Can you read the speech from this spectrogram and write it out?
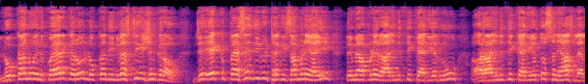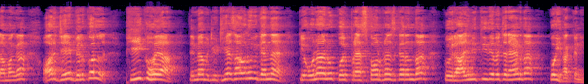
ਲੋਕਾਂ ਨੂੰ ਇਨਕੁਆਇਰ ਕਰੋ, ਲੋਕਾਂ ਦੀ ਇਨਵੈਸਟੀਗੇਸ਼ਨ ਕਰਾਓ। ਜੇ ਇੱਕ ਪੈਸੇ ਦੀ ਵੀ ਠੱਗੀ ਸਾਹਮਣੇ ਆਈ, ਤੇ ਮੈਂ ਆਪਣੇ ਰਾਜਨੀਤਿਕ ਕੈਰੀਅਰ ਨੂੰ, ਰਾਜਨੀਤਿਕ ਕੈਰੀਅਰ ਤੋਂ ਸੰਨਿਆਸ ਲੈ ਲਵਾਂਗਾ। ਔਰ ਜੇ ਬਿਲਕੁਲ ਠੀਕ ਹੋਇਆ, ਤੇ ਮੈਂ ਮਜੀਠੀਆ ਸਾਹਿਬ ਨੂੰ ਵੀ ਕਹਿੰਦਾ ਕਿ ਉਹਨਾਂ ਨੂੰ ਕੋਈ ਪ੍ਰੈਸ ਕਾਨਫਰੰਸ ਕਰਨ ਦਾ, ਕੋਈ ਰਾਜਨੀਤੀ ਦੇ ਵਿੱਚ ਰਹਿਣ ਦਾ, ਕੋਈ ਹੱਕ ਨਹੀਂ।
